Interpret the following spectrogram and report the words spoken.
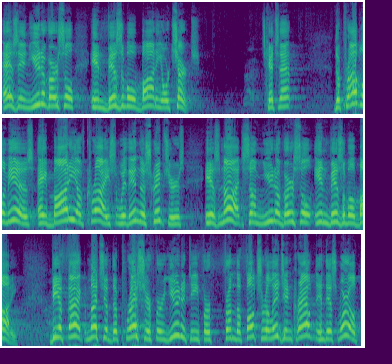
As in universal, invisible body or church. Did you catch that? The problem is a body of Christ within the scriptures is not some universal, invisible body. Be a fact, much of the pressure for unity for, from the false religion crowd in this world,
